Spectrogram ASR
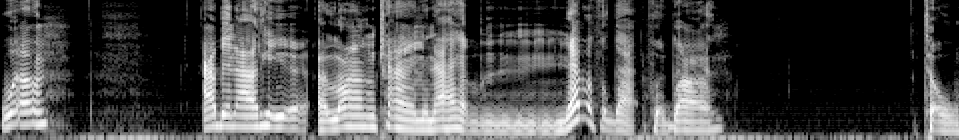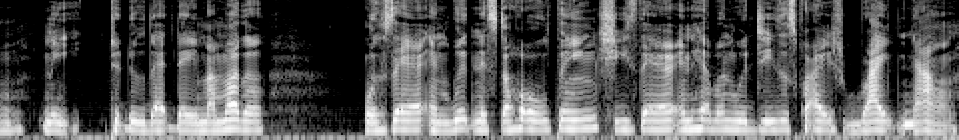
Well, I've been out here a long time and I have never forgot what God told me to do that day. My mother was there and witnessed the whole thing. She's there in heaven with Jesus Christ right now.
